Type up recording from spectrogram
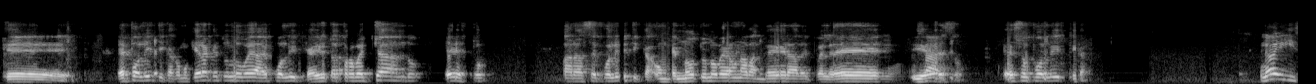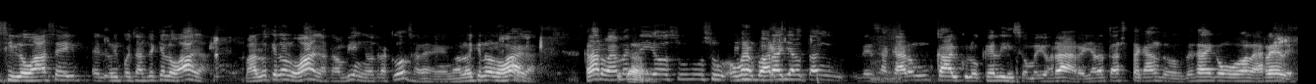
que es política, como quiera que tú lo veas, es política. Ellos están aprovechando esto para hacer política, aunque no tú no veas una bandera de PLD y eso. Eso es política. No, y si lo hace, lo importante es que lo haga. Malo es que no lo haga también, es otra cosa. Eh, malo es que no lo haga. Claro, ha metido su, su. Bueno, ahora ya lo están. Le sacaron un cálculo que él hizo medio raro. Ya lo están sacando. Ustedes saben cómo las redes.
